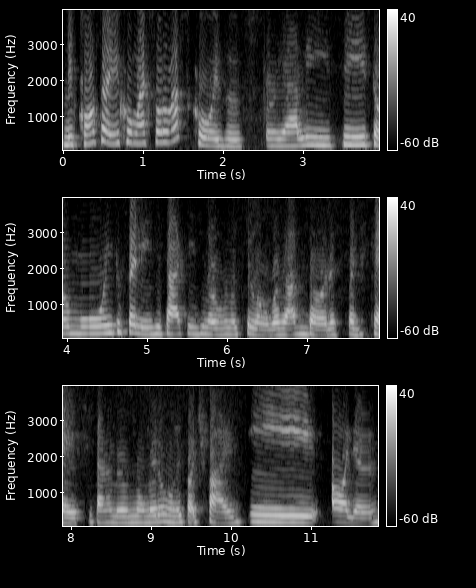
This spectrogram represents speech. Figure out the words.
Me conta aí como é que foram as coisas. Oi, Alice. Estou muito feliz de estar aqui de novo no Quilombo. Eu adoro esse podcast. Tá no meu número um no Spotify. E, olha,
